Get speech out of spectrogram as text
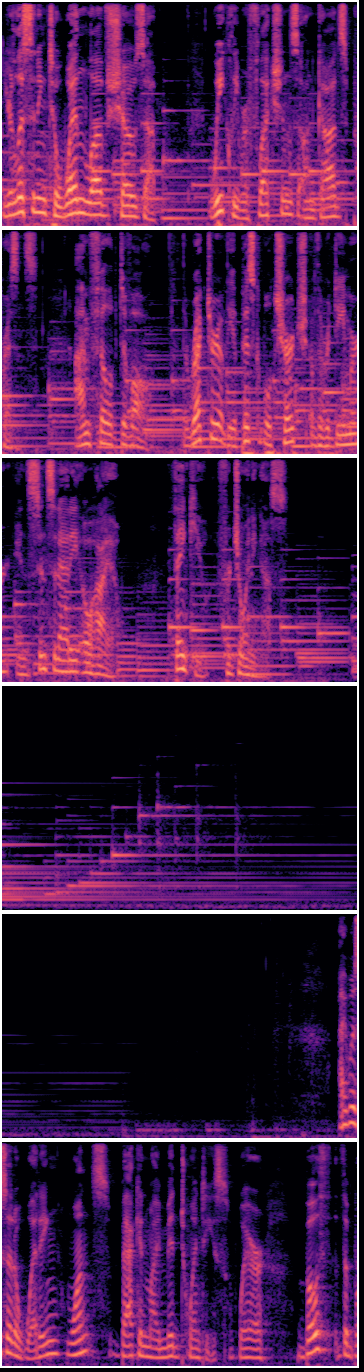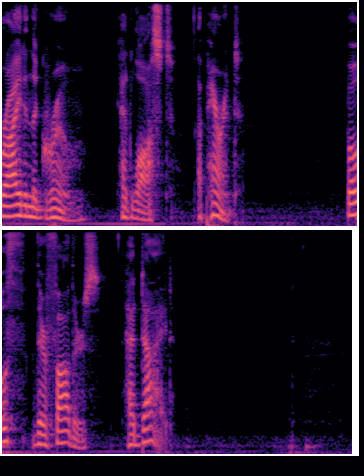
You're listening to When Love Shows Up, weekly reflections on God's presence. I'm Philip Duvall, the rector of the Episcopal Church of the Redeemer in Cincinnati, Ohio. Thank you for joining us. I was at a wedding once, back in my mid 20s, where both the bride and the groom had lost a parent. Both their fathers had died.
